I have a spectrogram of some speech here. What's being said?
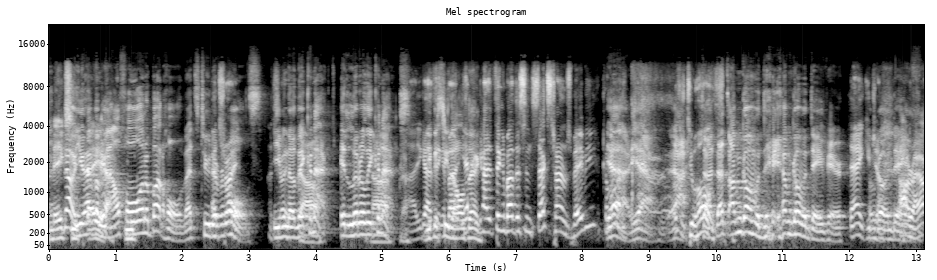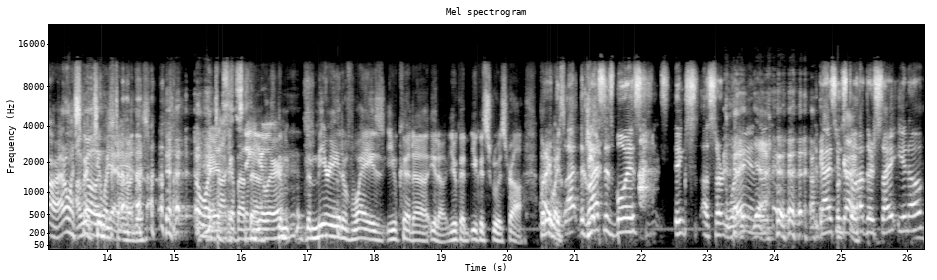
Wait, makes no, you have say- a mouth hole and a butthole. That's two That's different right. holes, That's even right. though they No. connect. It literally No, connects. Uh, you gotta You can think see the whole yeah, thing. You gotta think about this in sex terms, baby. Come Yeah, on. yeah, yeah. two So holes. that's I'm going with Dave. I'm going with Dave here. Thank you, John. going Dave. All right, all right. I don't want to spend too much time yeah. on this. I don't want to talk about the, the, the myriad of ways you could, uh, you know, you could you could screw a straw. But All right, anyways, the, gla- the glasses boys thinks a certain way, and yeah. the, the guys who Okay. still have their sight, you know,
